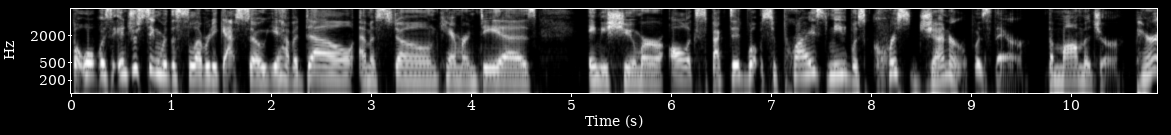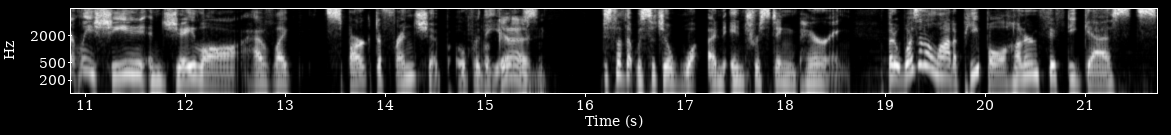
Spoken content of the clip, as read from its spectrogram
But what was interesting were the celebrity guests. So you have Adele, Emma Stone, Cameron Diaz. Amy Schumer, all expected. What surprised me was Kris Jenner was there, the momager. Apparently, she and J Law have like sparked a friendship over the Well, years. good. Just thought that was such a an interesting pairing. But it wasn't a lot of people, 150 guests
